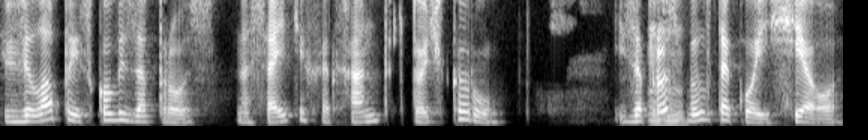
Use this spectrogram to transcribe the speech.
ввела поисковый запрос на сайте headhunter.ru. И запрос угу. был такой, SEO.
